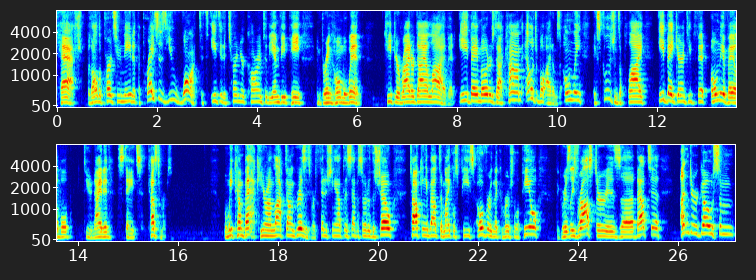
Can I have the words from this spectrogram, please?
cash. With all the parts you need at the prices you want, it's easy to turn your car into the MVP and bring home a win. Keep your ride or die alive at ebaymotors.com. Eligible items only, exclusions apply. eBay guaranteed fit only available to United States customers. When we come back here on Locked On Grizzlies, we're finishing out this episode of the show talking about Damichael's piece over in the commercial appeal. The Grizzlies roster is uh, about to undergo some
